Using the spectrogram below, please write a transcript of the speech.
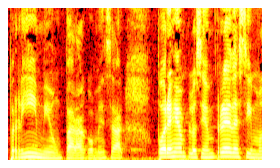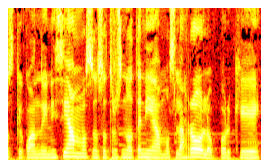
premium para comenzar. Por ejemplo, siempre decimos que cuando iniciamos nosotros no teníamos la Rolo porque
